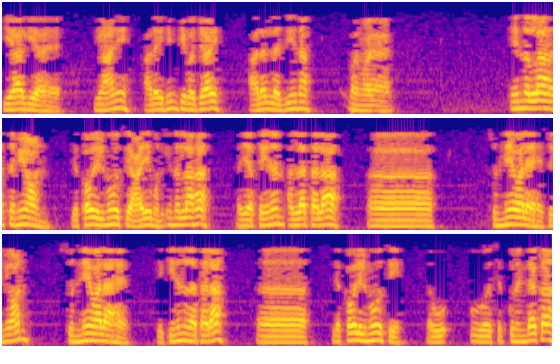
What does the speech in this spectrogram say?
کیا گیا ہے۔ یعنی علیہم کی بجائے علی اللذین فرمایا ہے۔ ان اللہ سمیع لقول الموسی علیم، ان اللہ یقینا اللہ تعالی سننے والا ہے سمیع سننے والا ہے۔ یقینا اللہ تعالی لقول الموسی وصف کنندہ کا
